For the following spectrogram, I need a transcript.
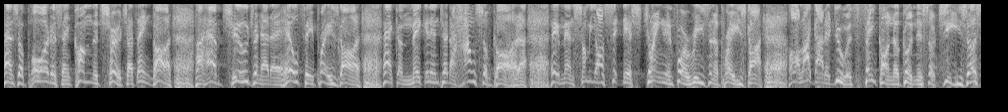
and support us and come to church. I thank God I have children that are healthy, praise God, and can make it into the house of God. Uh, Amen. Some of y'all sit there straining for a reason to praise God. All I got to do is think on the goodness of Jesus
